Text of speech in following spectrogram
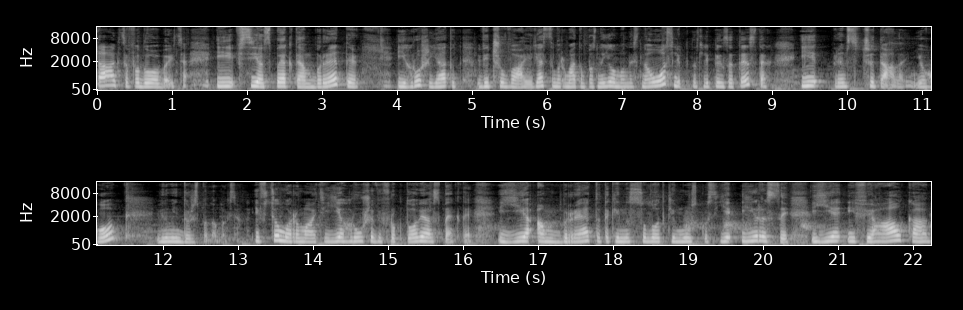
так це подобається. І всі аспекти амбрети і груші я тут відчуваю. Я з цим ароматом познайомилась на осліп, на сліпих затестах і прям читала його. Він мені дуже сподобався. І в цьому ароматі є грушеві фруктові аспекти, є амбрета, такий несолодкий мускус, є іриси, є і фіалка,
